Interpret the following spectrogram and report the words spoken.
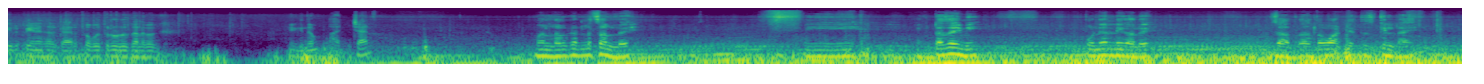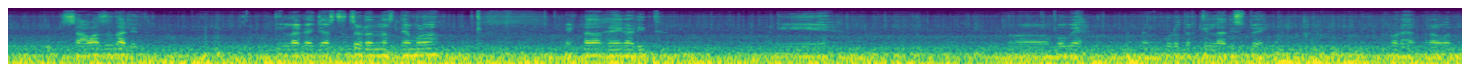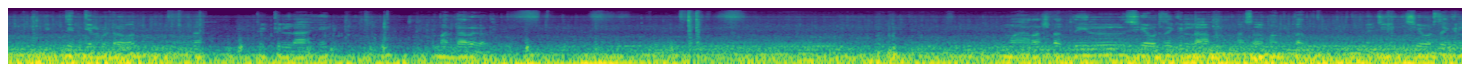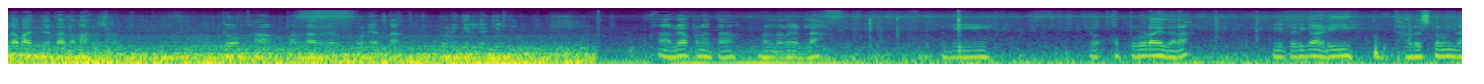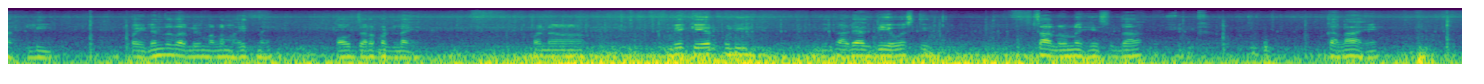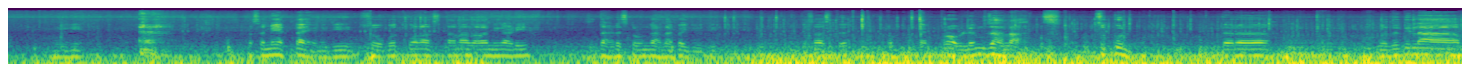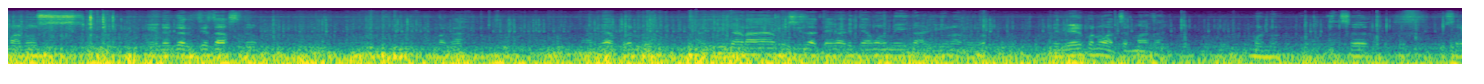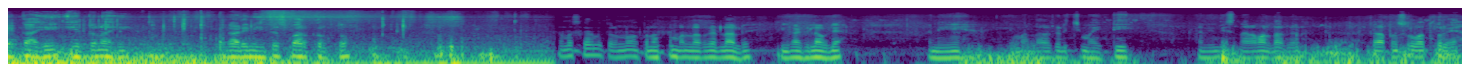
वगैरे पिण्यासारखं आहे. कबूतर उडत आलं बघ. एकदम आच्छान मल्हारगडला चाललो आहे मी एकटाच आहे मी. पुण्याला निघालोय. जाता जाता वाटेतच किल्ला आहे. सहा वाजत आलेत. किल्ला काही जास्त चढण नसल्यामुळं एकटाच आहे गाडीत. आणि बघूया. तर पुढं तर किल्ला दिसतोय थोड्या अंतरावर एक तीन किलोमीटरवर ना तो किल्ला आहे मल्हारगड महाराष्ट्रातील शेवटचा किल्ला असं म्हणतात म्हणजे शेवटचा किल्ला बांधण्यात आला महाराष्ट्रात तो हा मल्हारगड पुण्यातला पुणे जिल्ह्यातील आलो आपण आता मल्हारगडला आणि रोड आहे जरा. मी तरी गाडी धाडस करून घातली. पहिल्यांदाच आलो आहे मला माहीत नाही. पाऊस जरा पडला आहे पण मी केअरफुली गाडी अगदी व्यवस्थित चालवणं हे सुद्धा एक कला आहे. आणि तसं मी एकटा आहे. म्हणजे सोबत कोण असताना जरा मी गाडी धाडस करून घालायला पाहिजे होती. कसं असतं. काय प्रॉब्लेम झाला. चुकून. तर मदतीला माणूस येणं गरजेचं असतं. बघा. आणि आपण अगदी गाडा बशी जाते गाडी त्यामुळे मी गाडी घेऊन आलो आणि वेळ पण वाचेल माझा. म्हणून असं दुसरं काही हेतू नाही. गाडी मी इथंच पार्क करतो. नमस्कार मित्रांनो आपण आता मल्हारगडला आलो आहे ही गाडी लावल्या. आणि मल्हारगडची माहिती आणि दिसणारा मल्हारगड तर आपण सुरुवात करूया.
